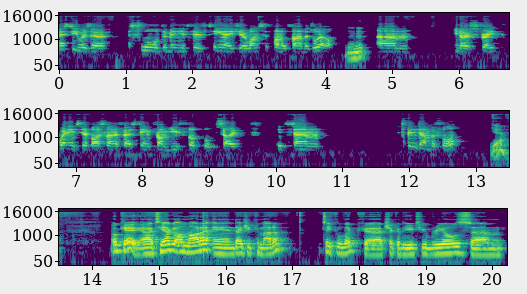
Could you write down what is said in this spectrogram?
Messi was a, a, small diminutive teenager once upon a time as well mm-hmm. um, you know, straight went into the Barcelona first team from youth football. So it's um, it's been done before. Yeah. Okay. Uh, Thiago Almada and Daichi Kamada. Take a look. Uh, check out the YouTube reels. Um,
